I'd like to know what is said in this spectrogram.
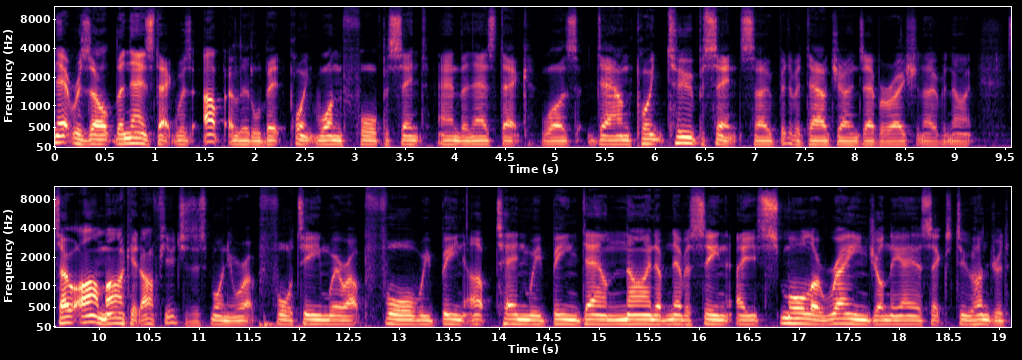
Net result, the Nasdaq was up a little bit, 0.14%, and the Nasdaq was down 0.2%. So a bit of a Dow Jones aberration overnight. So our market, our futures this morning were up 14, we're up 4, we've been up 10, we've been down 9. I've never seen a smaller range on the ASX 200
